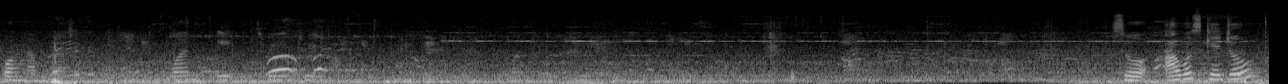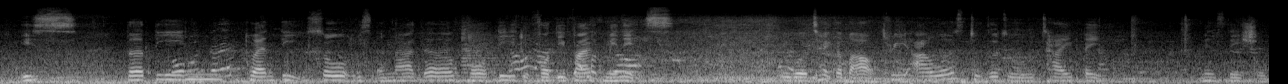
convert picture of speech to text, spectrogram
Guang number 1833. So our schedule is 13.20 so it's another 40 to 45 minutes. It will take about 3 hours to go to Taipei main station.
